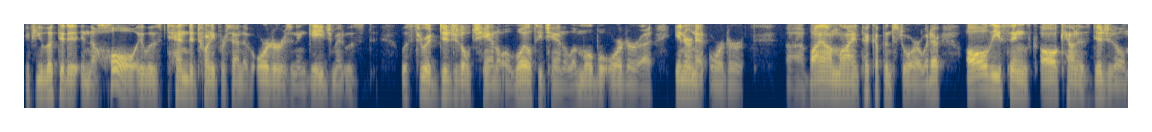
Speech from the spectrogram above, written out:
if you looked at it in the whole it was 10 to 20 percent of orders and engagement was was through a digital channel a loyalty channel a mobile order a internet order uh, buy online pick up in store whatever. All these things all count as digital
